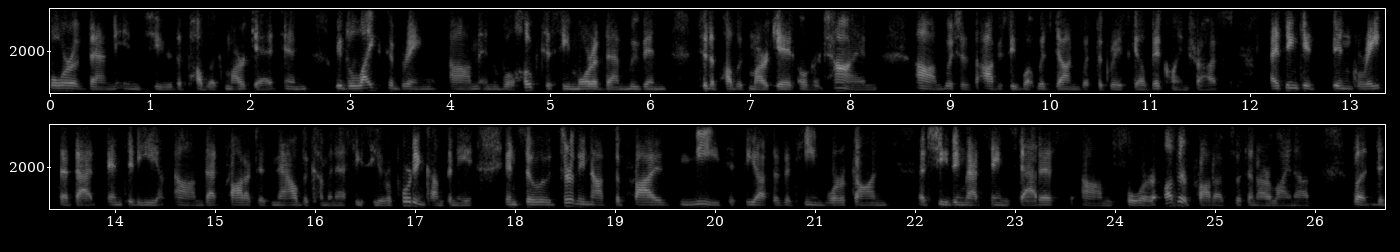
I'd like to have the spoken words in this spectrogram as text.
four of them into the public market. And we'd like to bring, um, and we'll hope to see more of them move into the public market over time, um, which is obviously what was done with the Grayscale Bitcoin Trust. I think it's been great that that entity, um, that product has now become an SEC reporting company. And so it would certainly not surprise me to see us as a team work on achieving that same status um, for other products within our lineup. But the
